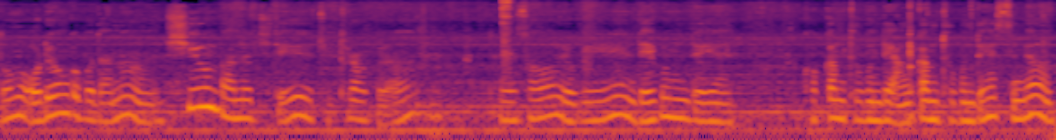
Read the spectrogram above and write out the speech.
너무 어려운 것보다는 쉬운 바느질이 좋더라고요. 그래서 여기 네 군데 겉감 두 군데 안감 두 군데 했으면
